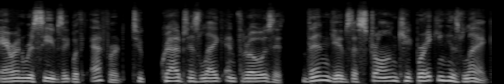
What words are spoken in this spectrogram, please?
Eren receives it with effort to, grabs his leg and throws it, then gives a strong kick breaking his leg.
